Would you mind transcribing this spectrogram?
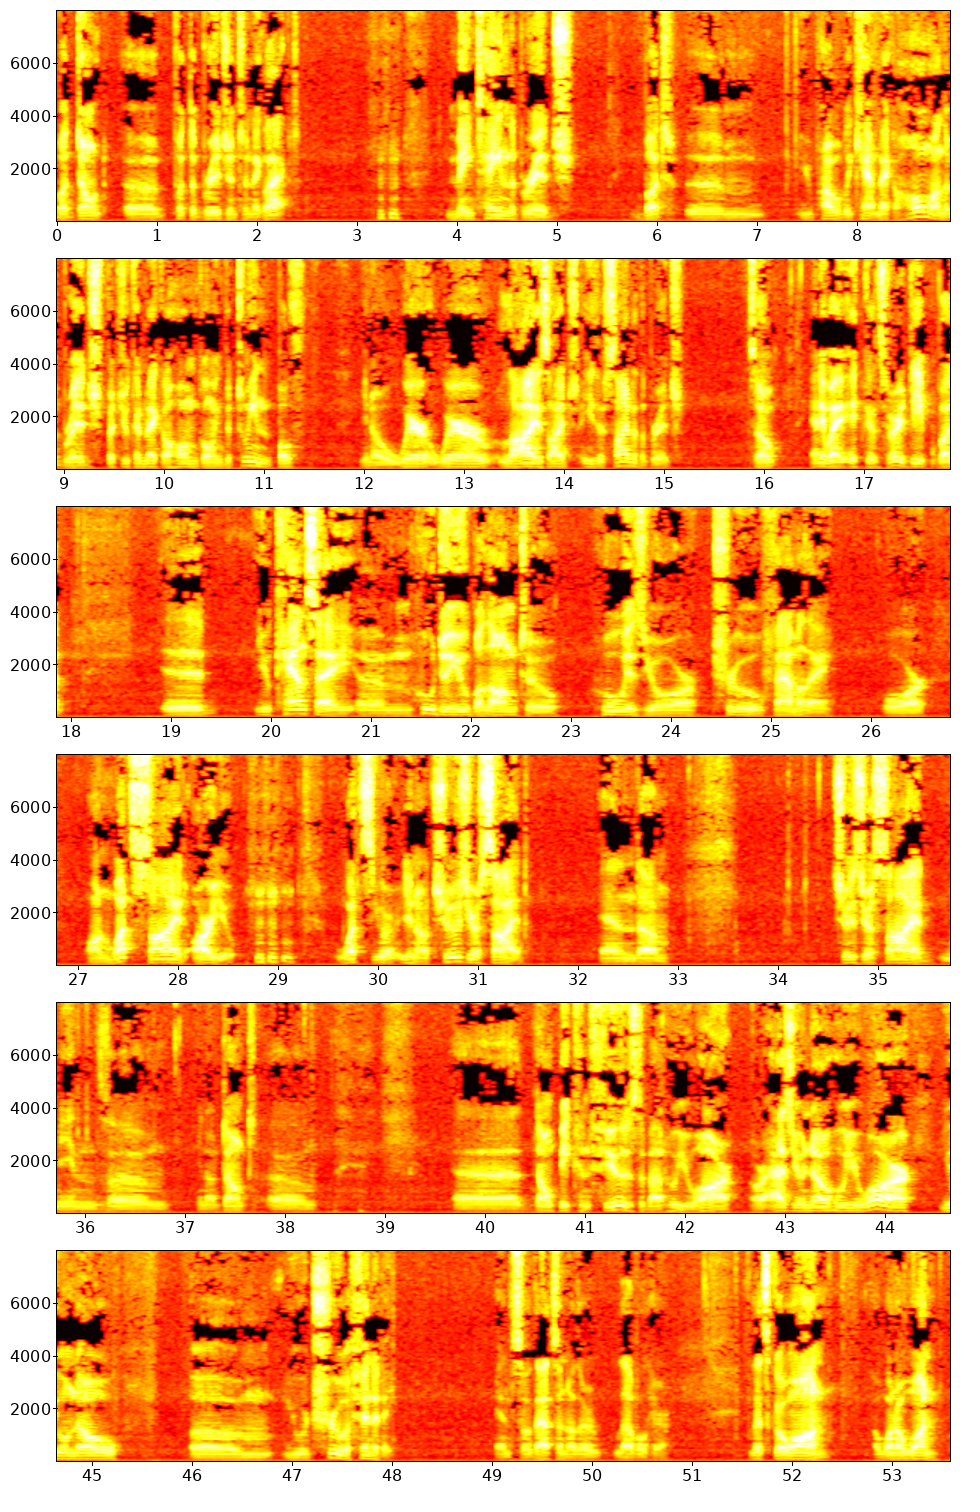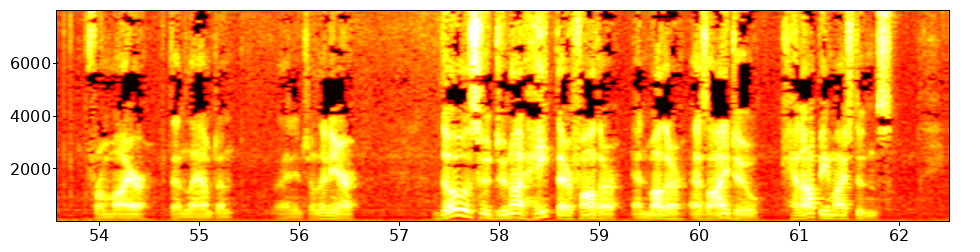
but don't uh, put the bridge into neglect. Maintain the bridge, but um, you probably can't make a home on the bridge, but you can make a home going between both you know where where lies either side of the bridge. So anyway, it gets very deep, but uh, you can say um, who do you belong to? Who is your true family, or on what side are you? What's your you know choose your side, and um, choose your side means um, you know don't um, uh, don't be confused about who you are, or as you know who you are, you'll know um, your true affinity. And so that's another level here. Let's go on. A 101 from Meyer, then Lambdin, then Interlinear. Those who do not hate their father and mother as I do cannot be my students,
